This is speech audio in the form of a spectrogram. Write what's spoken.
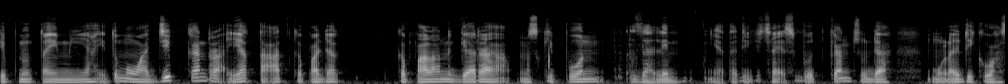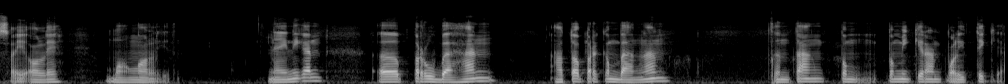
Ibnu Taimiyah itu mewajibkan rakyat taat kepada kepala negara meskipun zalim. Ya tadi saya sebutkan sudah mulai dikuasai oleh Mongol gitu. Nah, ini kan e, perubahan atau perkembangan tentang pem, pemikiran politik ya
